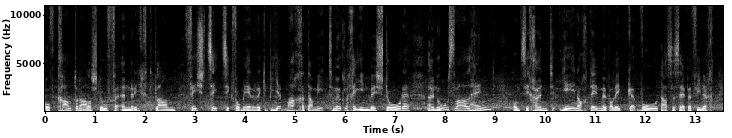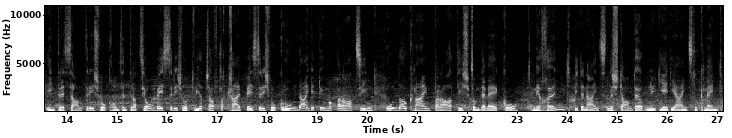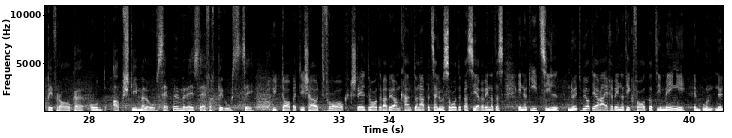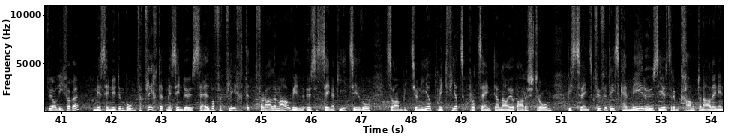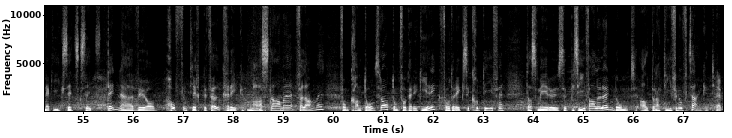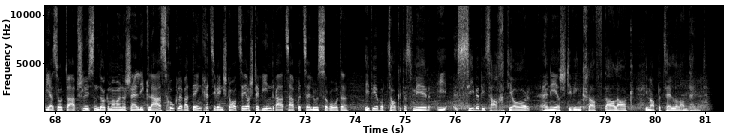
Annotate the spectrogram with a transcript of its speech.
auf kantonaler Stufe einen Richtplan Festsetzung von mehreren Gebieten machen, damit mögliche Investoren eine Auswahl haben und sie können je nachdem überlegen, wo das es eben vielleicht interessanter ist, wo die Konzentration besser ist, wo die Wirtschaftlichkeit besser ist, wo die Grundeigentümer parat sind und auch die Gemeinde parat ist, um den Weg zu gehen. Wir können bei den einzelnen Standorten nicht jede einzelne Gemeinde befragen und abstimmen lassen. Das müssen wir uns einfach bewusst sehen. Heute Abend ist auch die Frage gestellt worden, was würde am Kanton Appenzell-Ausserrhoden passieren, wenn er das Energieziel nicht würde erreichen würde, wenn er die geforderte Menge im Bund nicht würde liefern würde? Wir sind nicht dem Bund verpflichtet, wir sind uns selber verpflichtet, vor allem auch, weil unser Energieziel, das so ambitioniert mit 40 Prozent erneuerbaren Strom bis 2035, haben wir uns in unserem kantonalen Energiegesetz gesetzt. Dann äh, wird hoffentlich die Bevölkerung Massnahmen verlangen vom Kantonsrat und von der Regierung, von der Exekutive, dass wir uns etwas einfallen lassen und Alternativen aufzeigen. Herr Biasotto, abschließend schauen wir mal noch schnell in die Glaskugel. Was denken Sie, wenn steht das erste Windrad Zappenzell Ausserrhoden? Ich bin überzeugt, dass wir in sieben bis acht Jahren eine erste Windkraftanlage im Appenzellerland haben.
